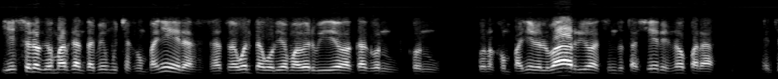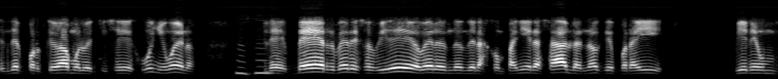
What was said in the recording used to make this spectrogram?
y eso es lo que marcan también muchas compañeras. O sea, otra vuelta volvíamos a ver videos acá con, con, con los compañeros del barrio, haciendo talleres, ¿no? Para entender por qué vamos el 26 de junio y bueno, Uh -huh. le, ver ver esos videos, ver en donde las compañeras hablan, ¿no? Que por ahí viene un,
